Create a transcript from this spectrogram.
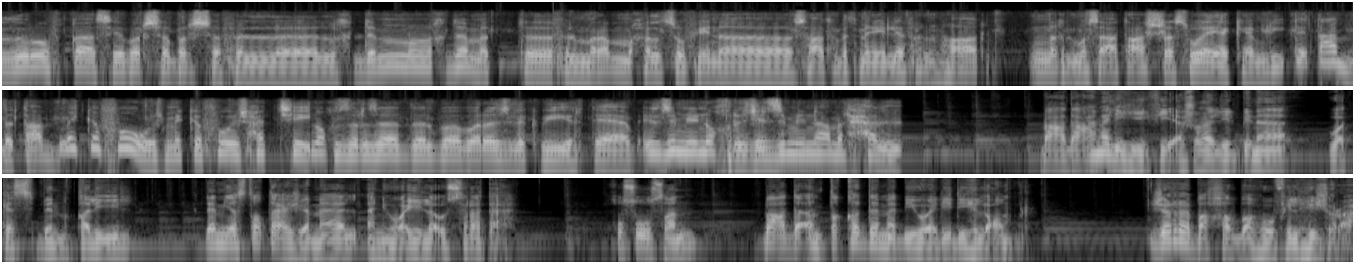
ظروف قاسية برشا برشا في الخدم. خدمت في المرمى خلصوا فينا ساعات ب 8000 في النهار. نخدموا ساعات 10 سوايع كاملين. تعب تعب. ما يكفوش ما يكفوش حتى شيء. نخزر زاد البابا راجل كبير تعب. يلزمني نخرج يلزمني نعمل حل. بعد عمله في أشغال البناء وكسب قليل لم يستطع جمال أن يعيل أسرته خصوصا بعد أن تقدم بوالده العمر. جرب حظه في الهجرة.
